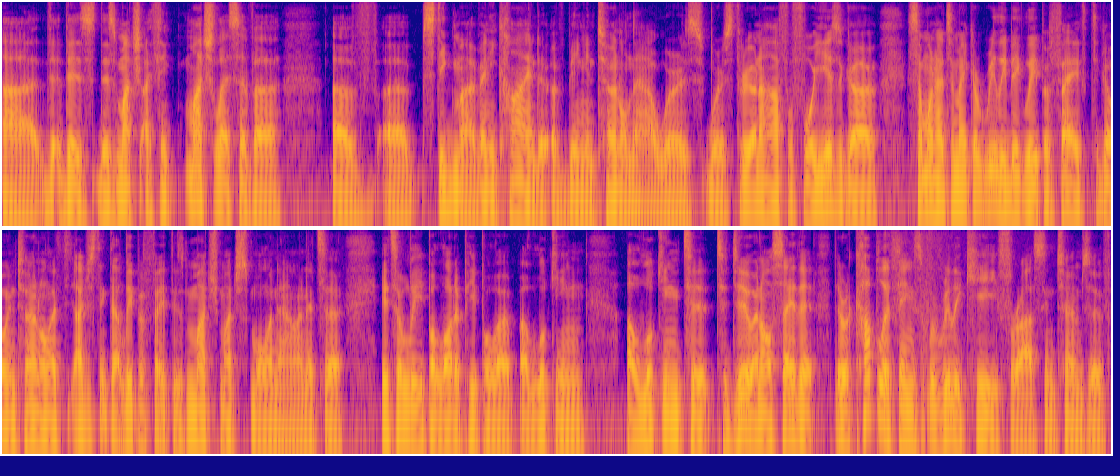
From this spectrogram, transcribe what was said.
uh, th- there's there's much I think much less of a of stigma of any kind of being internal now, whereas whereas three and a half or four years ago, someone had to make a really big leap of faith to go internal. I, th- I just think that leap of faith is much much smaller now, and it's a it's a leap a lot of people are, are looking are looking to to do. And I'll say that there are a couple of things that were really key for us in terms of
